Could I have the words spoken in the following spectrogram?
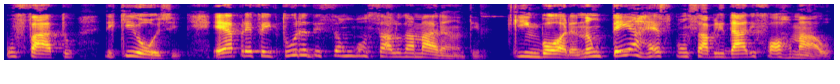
o fato de que hoje é a Prefeitura de São Gonçalo do Amarante que, embora não tenha responsabilidade formal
